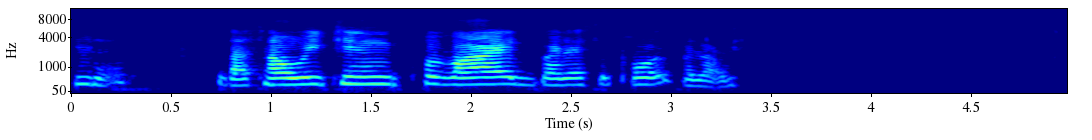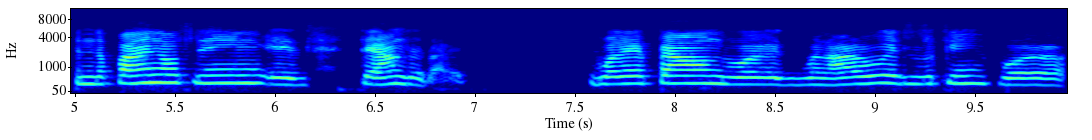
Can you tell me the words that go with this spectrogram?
students. That's how we can provide better support for them. And the final thing is standardize. What I found was when I was looking for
